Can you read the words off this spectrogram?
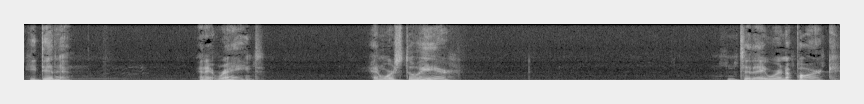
He didn't. And it rained. And we're still here. And today we're in a park.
